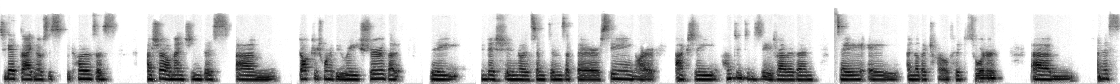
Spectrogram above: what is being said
to get diagnosis because, as, as Cheryl mentioned, this um, doctors want to be really sure that the condition or the symptoms that they're seeing are actually Huntington's disease rather than, say, a another childhood disorder. Um, and this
